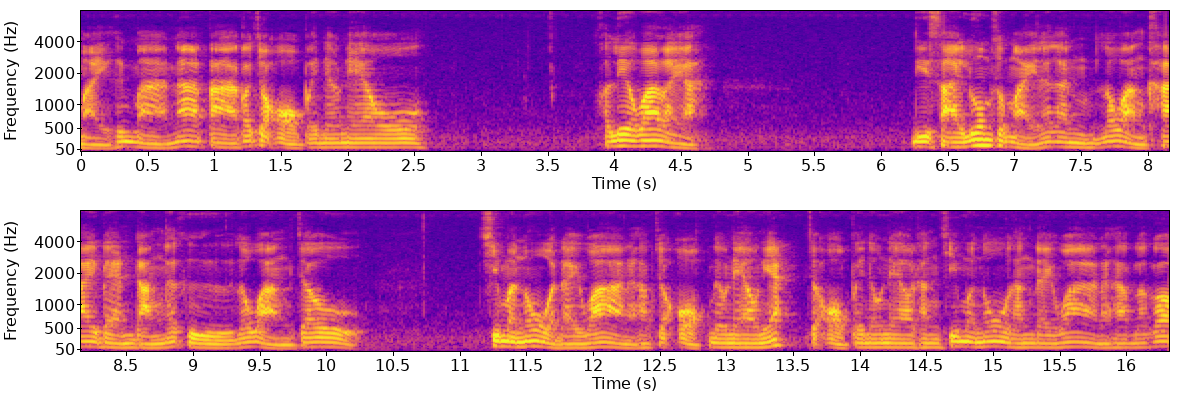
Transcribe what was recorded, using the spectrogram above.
หม่ๆขึ้นมา หน้าตาก็จะออกไปแนวแนวเขาเรียกว่าอะไรอะดีไซน์ร่วมสมัยแล้วกัน ระหว่างค่ายแบรนด์ดังก็คือ ระหว่างเจ้าชิมาโน่กับไดว่านะครับ จะออกแนวแนวเนี้ยจะออกไปแนวแนวทางชิมาโน่ทางไดว่านะครับ แล้วก็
